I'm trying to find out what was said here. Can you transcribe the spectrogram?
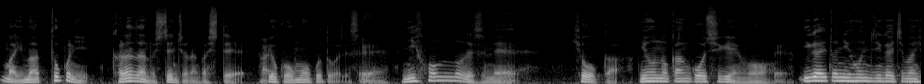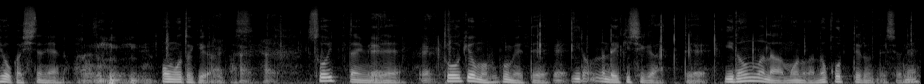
まあ今特に金沢の支店長なんかしてよく思うことはですね、はい、日本のですね評価日本の観光資源を意外と日本人が一番評価してないのかなと思う時があります。そういった意味で東京も含めていろんな歴史があっていろんなものが残ってるんですよね。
